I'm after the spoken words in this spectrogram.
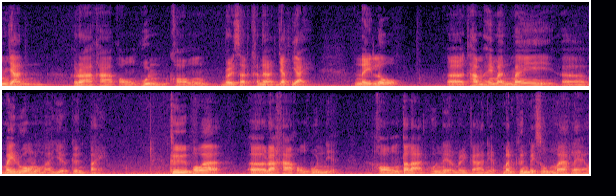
ำยันราคาของหุ้นของบริษัทขนาดยักษ์ใหญ่ในโลกทำให้มันไม่ไม่ร่วงลงมาเยอะเกินไป คือเพราะว่าราคาของหุ้นเนี่ยของตลาดหุ้นในอเมริกาเนี่ยมันขึ้นไปสูงมากแล้ว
